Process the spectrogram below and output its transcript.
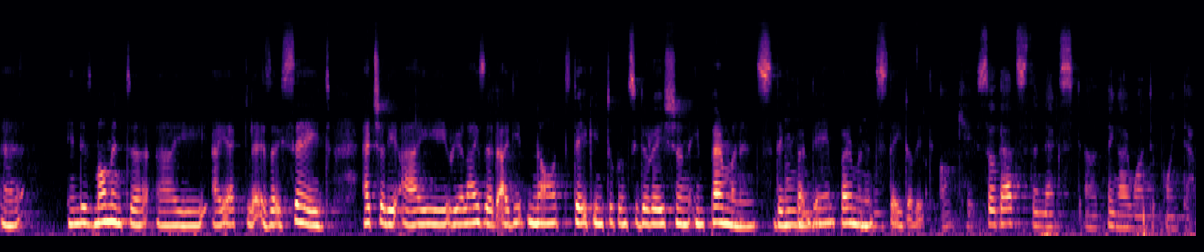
Eh, in this moment, uh, I, I act, as I said, actually, I realized that I did not take into consideration impermanence, the, imper- Mhm. the impermanent Mhm. state of it. Okay, so that's the next uh, thing I want to point out.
